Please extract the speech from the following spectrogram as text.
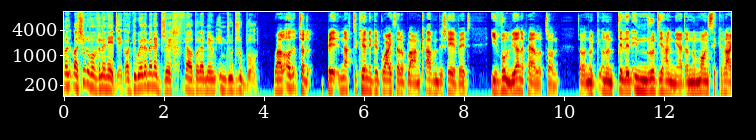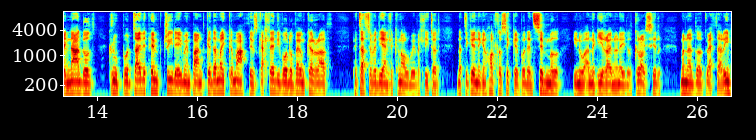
Mae ma siŵr o fod yn fylunedig, ond diwedd e'n edrych fel bod e mewn unrhyw drwbl. Wel, oedd, twyd, be, nath dy cynnig y gwaith ar y blaen, Cavendish hefyd, i fwlio yn y peloton. O'n nhw'n dilyn unrhyw dihangiad, ond nhw'n moyn sicrhau nad oedd grŵp o 25-30 mewn band gyda Michael Matthews, gallai fod o fewn cyrraedd petasa fe di enll y canolwyr, felly tyd, na ti gynnig yn hollol sicr bod e'n syml i nhw yn y girain nhw'n neud oedd groes i'r mynyddoedd diwetha. Yr un,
